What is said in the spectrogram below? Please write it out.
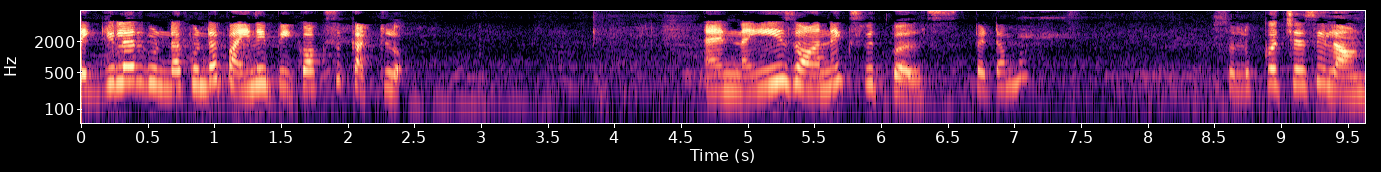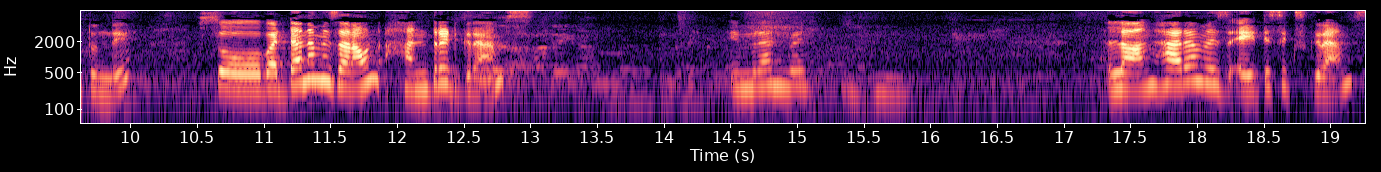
రెగ్యులర్గా ఉండకుండా పైన పీకాక్స్ కట్లో. అండ్ నైస్ ఆనెక్స్ విత్ పర్ల్స్ పెట్టమ్మా. సో లుక్ వచ్చేసి ఇలా ఉంటుంది. సో వడ్డానం is around hundred grams Imran bye long హారం is eighty six grams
